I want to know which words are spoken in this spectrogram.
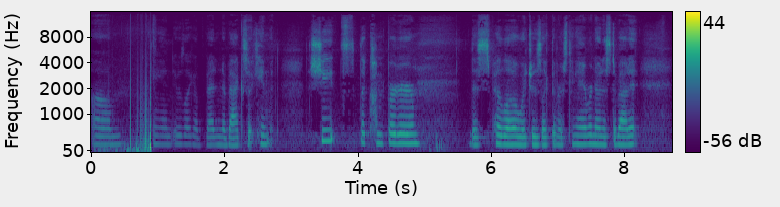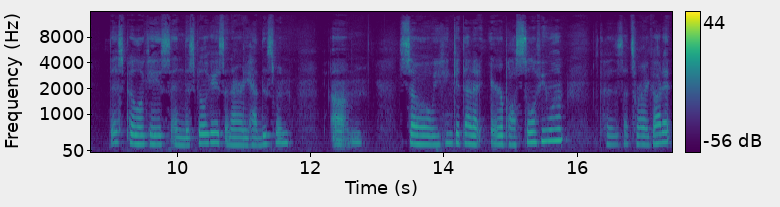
Um, and it was like a bed in a bag, so it came with the sheets, the comforter, this pillow, which was like the first thing I ever noticed about it, this pillowcase, and this pillowcase, and I already had this one. Um, so you can get that at Aeropostale if you want, because that's where I got it.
